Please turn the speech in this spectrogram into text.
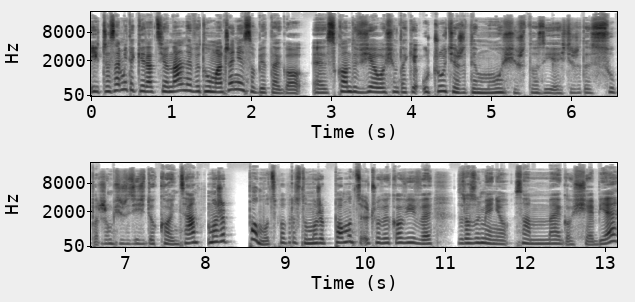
I czasami takie racjonalne wytłumaczenie sobie tego, e, skąd wzięło się takie uczucie, że ty musisz to zjeść, że to jest super, że musisz zjeść do końca, może pomóc, po prostu może pomóc człowiekowi w zrozumieniu samego siebie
